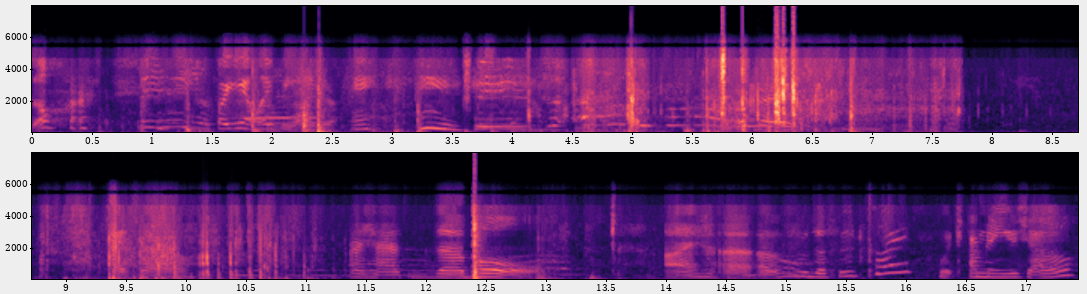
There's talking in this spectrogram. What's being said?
So hard. I can't like be here. Okay. Okay, so I have the bowl. I uh, have the food kind, which I'm gonna use yellow,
